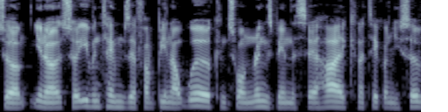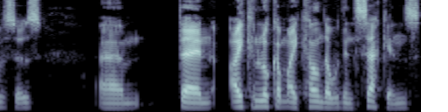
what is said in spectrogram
So you know, so even times if I've been at work and someone rings me and they say, "Hi, can I take on your services?" Um, then I can look at my calendar within seconds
